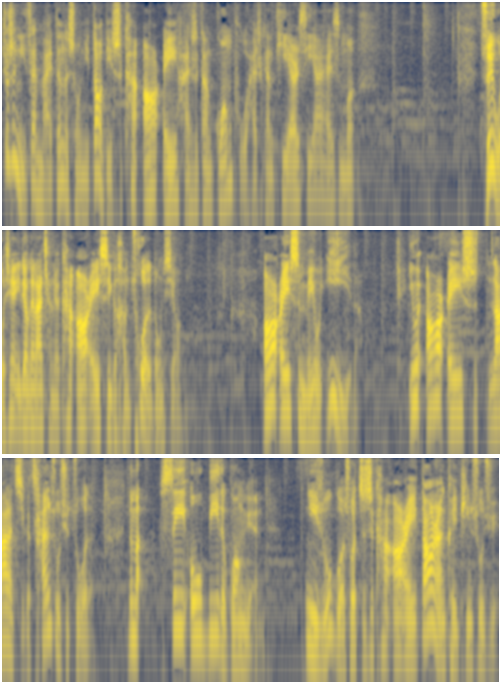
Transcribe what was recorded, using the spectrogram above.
就是你在买灯的时候，你到底是看 RA 还是看光谱，还是看 TLCI 还是什么？所以我现在一定要跟大家强调，看 RA 是一个很错的东西哦，RA 是没有意义的，因为 RA 是拉了几个参数去做的，那么 COB 的光源。你如果说只是看 RA，当然可以拼数据，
